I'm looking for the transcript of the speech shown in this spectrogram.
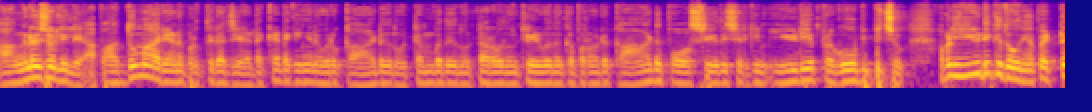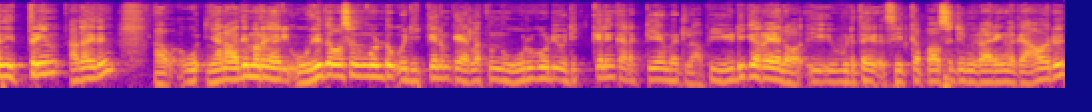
അങ്ങനെ ചൊല്ലില്ലേ? അപ്പോൾ അതുമാരിയാണ് പൃഥ്വിരാജ് ഇടയ്ക്കിടയ്ക്ക് ഇങ്ങനെ ഒരു കാർഡ് നൂറ്റമ്പത് നൂറ്ററുപത് നൂറ്റി എഴുപത് എന്നൊക്കെ പറഞ്ഞ ഒരു കാർഡ് പോസ്റ്റ് ചെയ്ത് ശരിക്കും ഇ ഡിയെ പ്രകോപിപ്പിച്ചു. അപ്പോൾ ഇ ഡിക്ക് തോന്നി. പെട്ടെന്ന് ഇത്രയും അതായത് ഞാൻ ആദ്യം പറഞ്ഞ ഒരു ദിവസം കൊണ്ട് ഒരിക്കലും കേരളത്തിൽ നൂറ് കോടി ഒരിക്കലും കളക്ട് ചെയ്യാൻ പറ്റില്ല. അപ്പോൾ ഇ ഡിക്ക് അറിയാലോ ഇവിടുത്തെ സീറ്റ് കപ്പാസിറ്റിയും കാര്യങ്ങളൊക്കെ. ആ ഒരു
